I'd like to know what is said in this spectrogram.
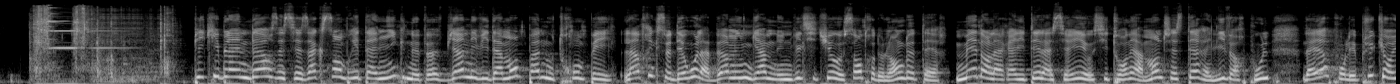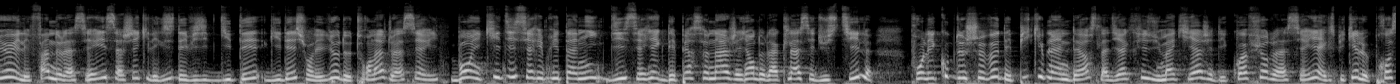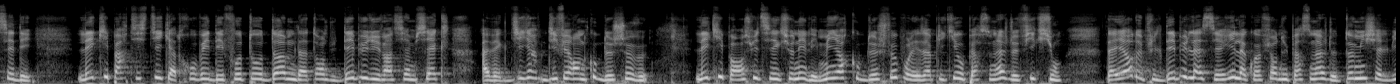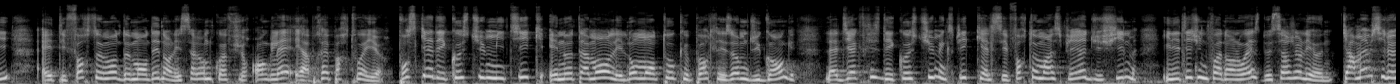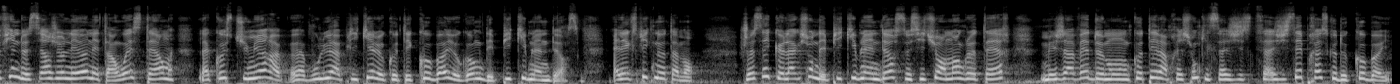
Peaky Blinders et ses accents britanniques ne peuvent bien évidemment pas nous tromper. L'intrigue se déroule à Birmingham, une ville située au centre de l'Angleterre. Mais dans la réalité, la série est aussi tournée à Manchester et Liverpool. D'ailleurs, pour les plus curieux et les fans de la série, sachez qu'il existe des visites guidées, sur les lieux de tournage de la série. Bon, et qui dit série britannique dit série avec des personnages ayant de la classe et du style. Pour les coupes de cheveux des Peaky Blinders, la directrice du maquillage et des coiffures de la série a expliqué le procédé. L'équipe artistique a trouvé des photos d'hommes datant du début du XXe siècle avec di- différentes coupes de cheveux. L'équipe a ensuite sélectionné les meilleures coupes de cheveux pour les appliquer aux personnages de fiction. D'ailleurs, depuis le début de la série, la coiffure du personnage de Tommy Shelby a été fortement demandée dans les salons de coiffure anglais et après partout ailleurs. Pour ce qui est des costumes mythiques et notamment les longs manteaux que portent les hommes du gang, la directrice des costumes explique qu'elle s'est fortement inspirée du film Il était une fois dans l'Ouest de Sergio Leone. Car même si le film de Sergio Leone est un western, la costumière a voulu appliquer le côté cow-boy au gang des Peaky Blinders. Elle explique notamment je sais que l'action des Peaky Blinders se situe en Angleterre, mais j'avais de mon côté l'impression qu'il s'agis- s'agissait presque de cow-boys.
